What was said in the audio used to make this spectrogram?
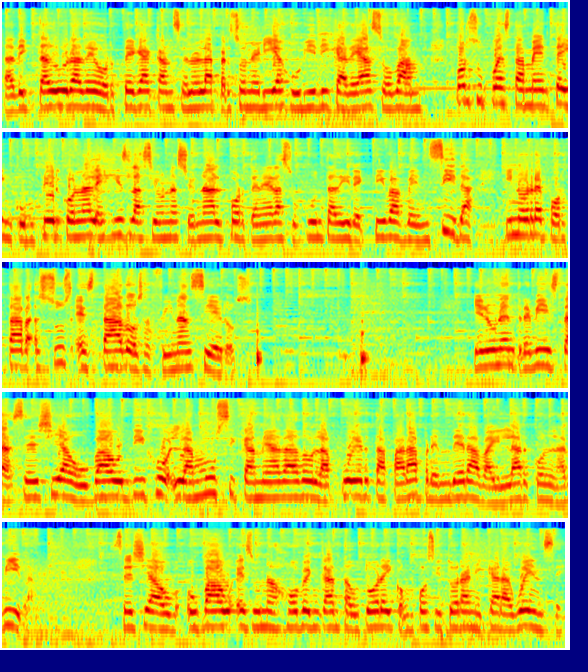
La dictadura de Ortega canceló la personería jurídica de Asobam por supuestamente incumplir con la legislación nacional por tener a su junta directiva vencida y no reportar sus estados financieros. Y en una entrevista, Sechia Ubau dijo, la música me ha dado la puerta para aprender a bailar con la vida. Sechia Ubau es una joven cantautora y compositora nicaragüense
